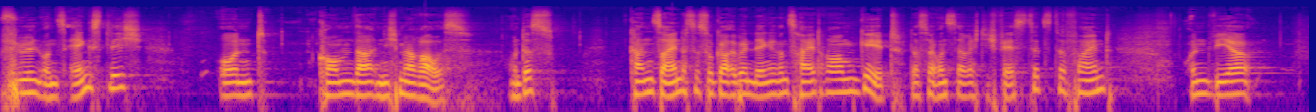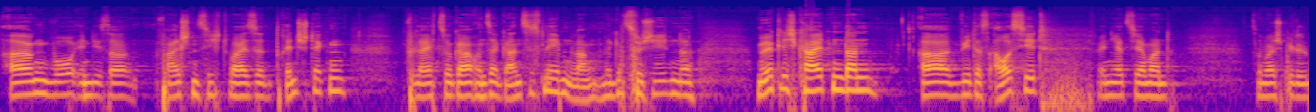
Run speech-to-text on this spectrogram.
fühlen uns ängstlich und kommen da nicht mehr raus. Und das kann sein, dass es sogar über einen längeren Zeitraum geht, dass er uns da richtig festsetzt, der Feind, und wir irgendwo in dieser falschen Sichtweise drinstecken, vielleicht sogar unser ganzes Leben lang. Da gibt es verschiedene Möglichkeiten dann, äh, wie das aussieht, wenn jetzt jemand zum Beispiel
